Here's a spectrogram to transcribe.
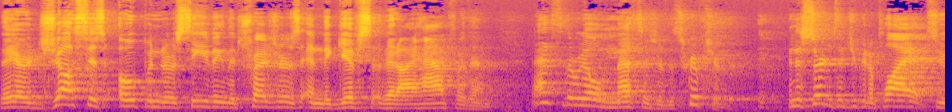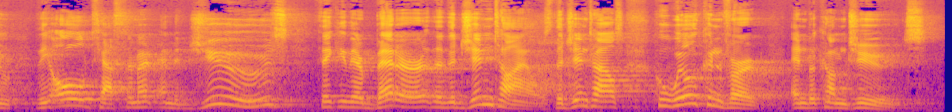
They are just as open to receiving the treasures and the gifts that I have for them. That's the real message of the scripture. In a certain sense, you can apply it to the Old Testament and the Jews thinking they're better than the Gentiles, the Gentiles who will convert and become Jews.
